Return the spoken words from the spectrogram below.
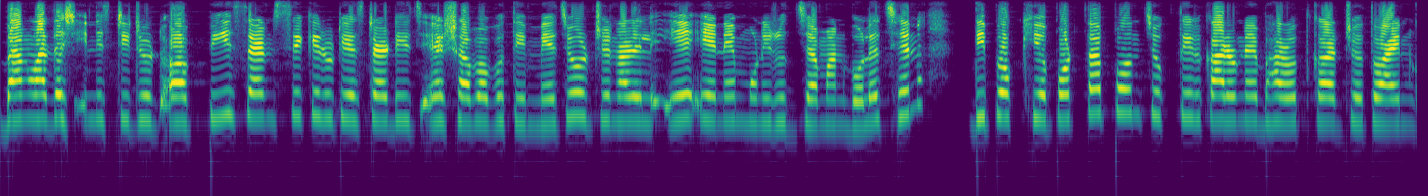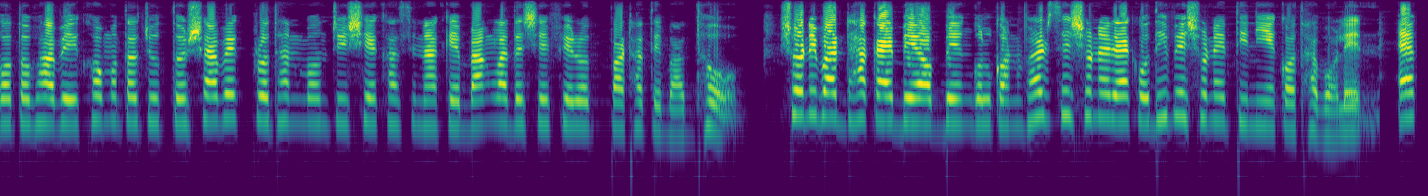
Bangladesh Institute of Peace and Security Studies এর সভাপতি major general A N M Muniruzzaman বলেছেন, দ্বিপক্ষীয় প্রত্যাপন চুক্তির কারণে ভারত কার্যত আইনগতভাবে ক্ষমতাচ্যুত সাবেক প্রধানমন্ত্রী শেখ হাসিনাকে বাংলাদেশে ফেরত পাঠাতে বাধ্য। শনিবার ঢাকায় বে অব বেঙ্গল কনভারসেশনের এক অধিবেশনে তিনি কথা বলেন। এক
